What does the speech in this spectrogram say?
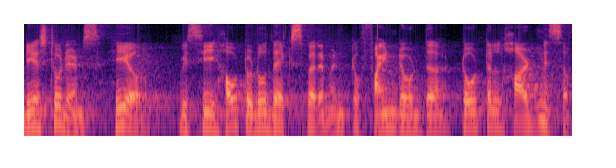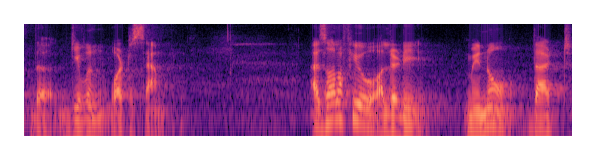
Dear students, here we see how to do the experiment to find out the total hardness of the given water sample. As all of you already may know that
